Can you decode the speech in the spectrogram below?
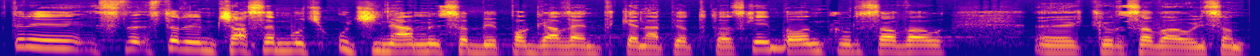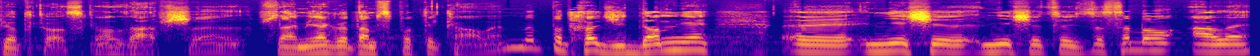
który, z, z którym czasem uci- ucinamy sobie pogawędkę na Piotrkowskiej, bo on kursował, e, kursował ulicą Piotrkowską zawsze. Przynajmniej ja go tam spotykałem. No, podchodzi do mnie, e, niesie, niesie coś ze sobą, ale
